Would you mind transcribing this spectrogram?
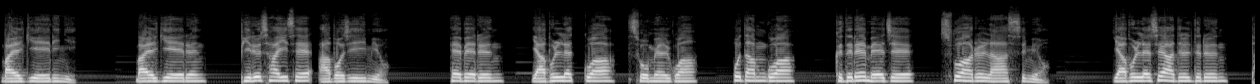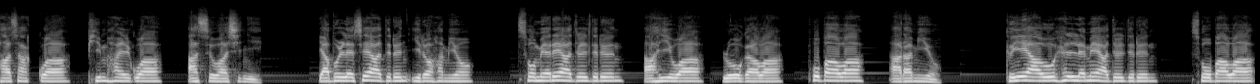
말기엘이니 말기엘은 비르사잇의 아버지이며 헤벨은 야블렛과 소멜과 호담과 그들의 매제 수아를 낳았으며 야블렛의 아들들은 바삭과 빔할과 아스와시니 야블렛의 아들은 이러하며 소멜의 아들들은 아히와 로가와 포바와 아람이요 그의 아우 헬렘의 아들들은 소바와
